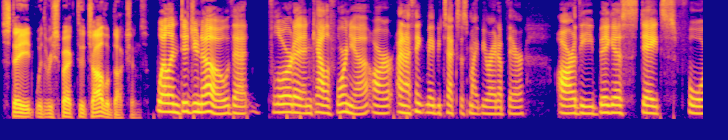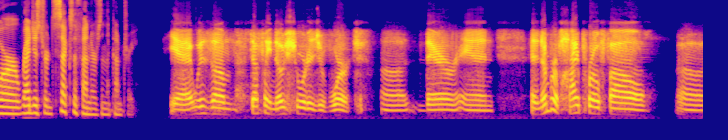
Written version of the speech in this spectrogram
state with respect to child abductions. Well, and did you know that Florida and California are, and I think maybe Texas might be right up there, are the biggest states for registered sex offenders in the country? Yeah, it was um, definitely no shortage of work uh, there, and, and a number of high-profile uh,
